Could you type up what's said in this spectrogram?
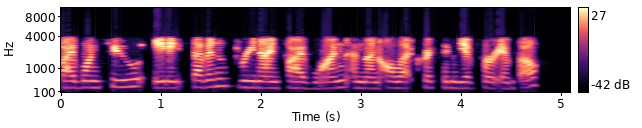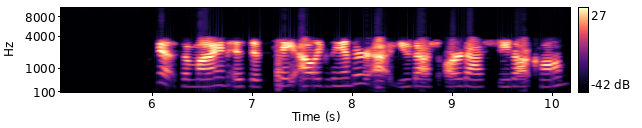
512-887-3951. And then I'll let Kristen give her info. Yeah, so mine is just Alexander at u-r-g.com.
